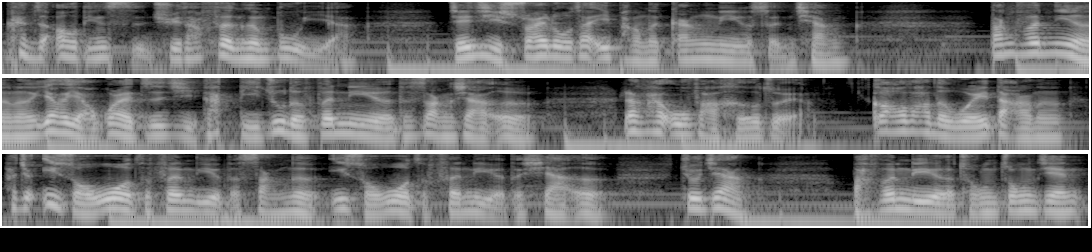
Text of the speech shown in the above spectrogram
看着奥丁死去，他愤恨不已啊，捡起摔落在一旁的钢尼尔神枪。当芬尼尔呢要咬过来之际，他抵住了芬尼尔的上下颚，让他无法合嘴啊。高大的维达呢，他就一手握着芬尼尔的上颚，一手握着芬尼尔的下颚，就这样把芬里尔从中间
